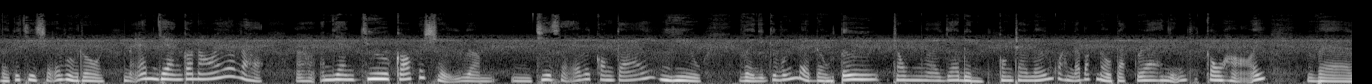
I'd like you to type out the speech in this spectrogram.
về cái chia sẻ vừa rồi. Nãy anh Giang có nói là à, anh Giang chưa có cái sự um, chia sẻ với con cái nhiều về những cái vấn đề đầu tư trong uh, gia đình. Con trai lớn của anh đã bắt đầu đặt ra những cái câu hỏi về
